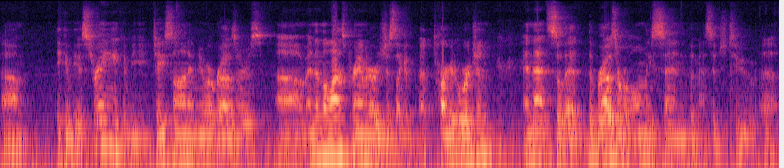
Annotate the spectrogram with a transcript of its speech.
Um, it can be a string, it can be JSON in newer browsers, um, and then the last parameter is just like a, a, target origin, and that's so that the browser will only send the message to uh,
